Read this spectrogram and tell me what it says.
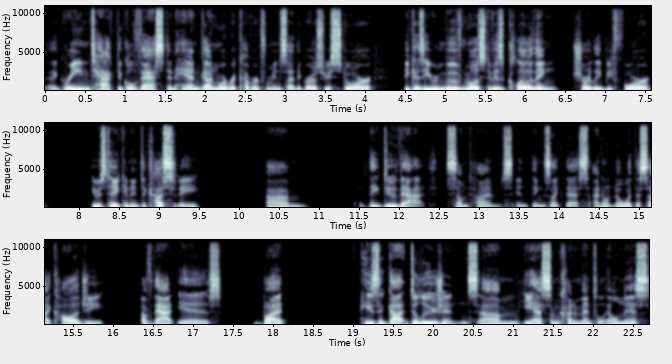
a green tactical vest and handgun were recovered from inside the grocery store because he removed most of his clothing shortly before he was taken into custody. Um, they do that sometimes in things like this. I don't know what the psychology of that is, but he's got delusions. Um, he has some kind of mental illness.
